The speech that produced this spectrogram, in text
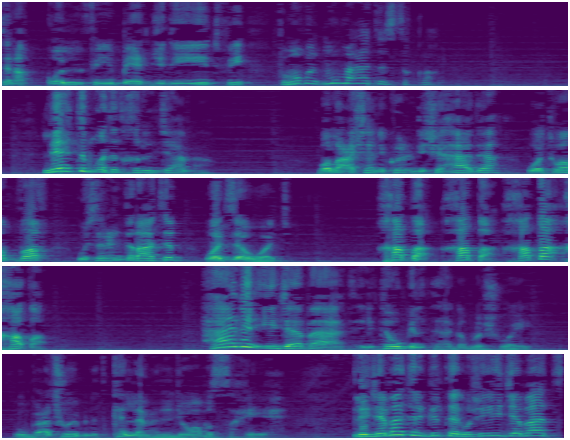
تنقل في بيت جديد في فمو مو معناته استقرار. ليه تبغى تدخل الجامعة؟ والله عشان يكون عندي شهادة واتوظف ويصير عندي راتب وأتزوج. خطأ خطأ خطأ خطأ. هذه الإجابات اللي تو قلتها قبل شوي وبعد شوي بنتكلم عن الجواب الصحيح. الإجابات اللي قلتها قبل شوي هي الإجابات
